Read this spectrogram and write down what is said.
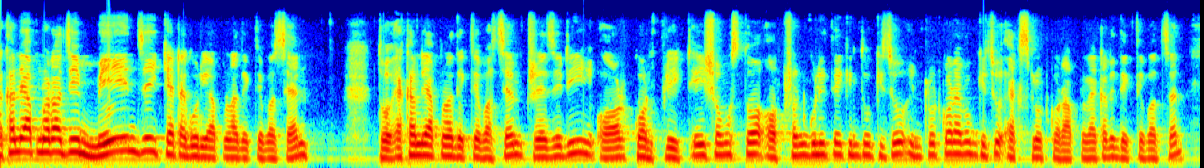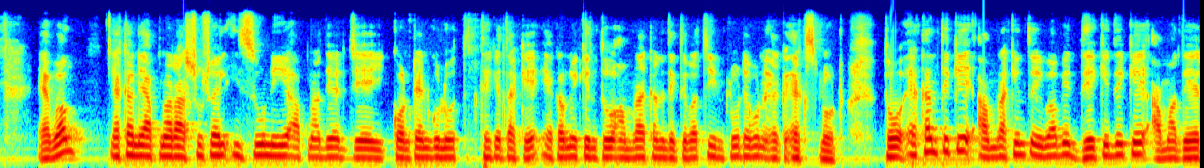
এখানে আপনারা যে মেইন যেই ক্যাটাগরি আপনারা দেখতে পাচ্ছেন তো এখানে আপনারা দেখতে পাচ্ছেন ট্রেজেডি অর কনফ্লিক্ট। এই সমস্ত অপশনগুলিতে কিন্তু কিছু ইনক্লুড করা এবং কিছু এক্সক্লুড করা আপনারা এখানে দেখতে পাচ্ছেন। এবং এখানে আপনারা সোশ্যাল ইস্যু নিয়ে আপনাদের যেই কন্টেন্টগুলো থেকে থাকে, এখানে কিন্তু আমরা এখানে দেখতে পাচ্ছি ইনক্লুড এবং এক্সক্লুড তো এখান থেকে আমরা কিন্তু এভাবে দেখে দেখে আমাদের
